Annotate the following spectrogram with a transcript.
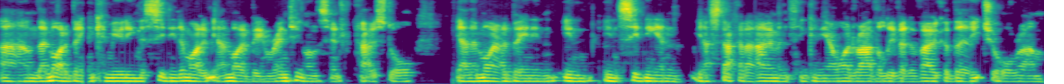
Um, they might have been commuting to Sydney. They might have, you know, might have been renting on the Central Coast, or you know, they might have been in, in, in Sydney and you know stuck at home and thinking, you know, I'd rather live at Avoca Beach or um,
